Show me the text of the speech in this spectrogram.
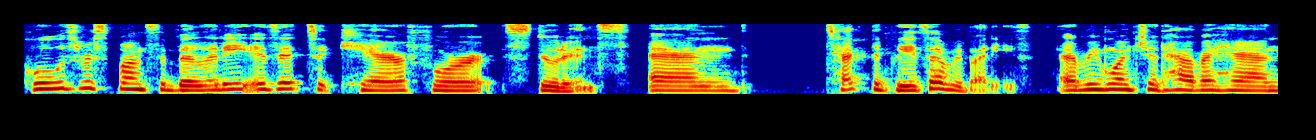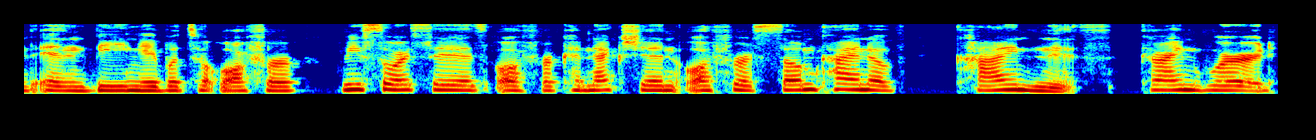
whose responsibility is it to care for students? And technically it's everybody's. Everyone should have a hand in being able to offer resources, offer connection, offer some kind of kindness, kind word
